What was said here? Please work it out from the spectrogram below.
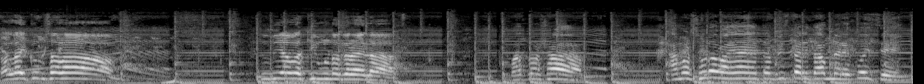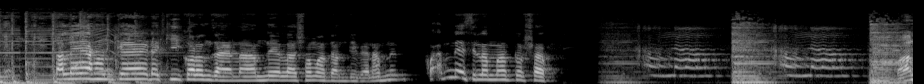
ওয়ালাইকুম সালাম। তুমি আবার কি মনে করাইলা মাতবর সাহেব আমার ছোট ভাই তো বিস্তারিত আপনারে কইছে। তাহলে এখন কে এটা কি করন যায় না আপনি এলা সমাধান দিবেন। আপনি আপনি ছিলাম মাতবর সাহেব। পান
